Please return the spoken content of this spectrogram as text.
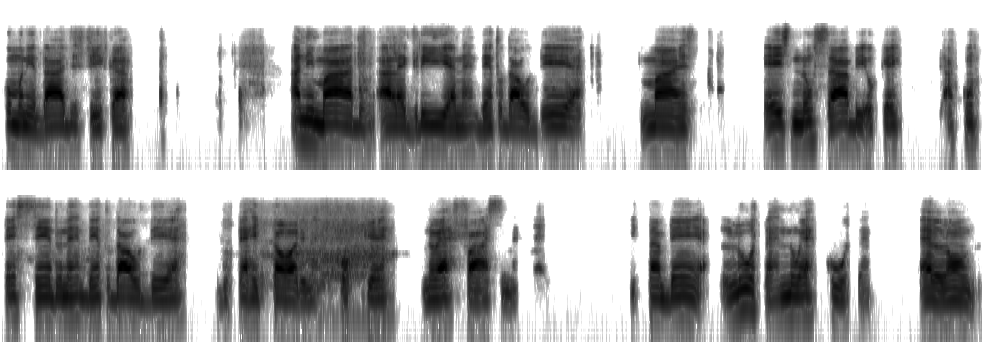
comunidade fica animado, alegria, né, dentro da aldeia, mas eles não sabem o que acontecendo, né, dentro da aldeia, do território, né, porque não é fácil, né. E também luta não é curta, é longa.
